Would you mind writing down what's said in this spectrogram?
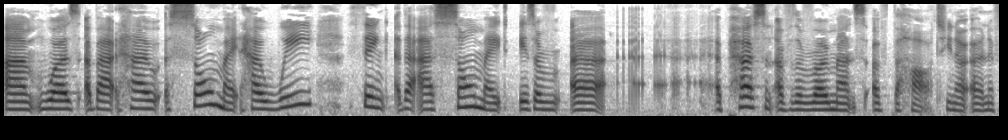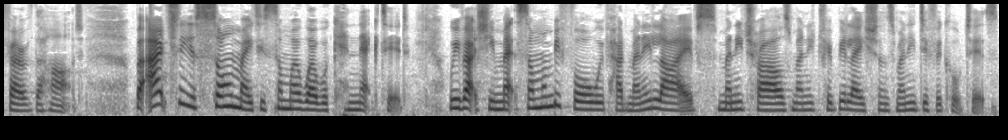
um, was about how a soulmate, how we think that our soulmate is a. Uh, a person of the romance of the heart, you know, an affair of the heart. But actually, a soulmate is somewhere where we're connected. We've actually met someone before, we've had many lives, many trials, many tribulations, many difficulties.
